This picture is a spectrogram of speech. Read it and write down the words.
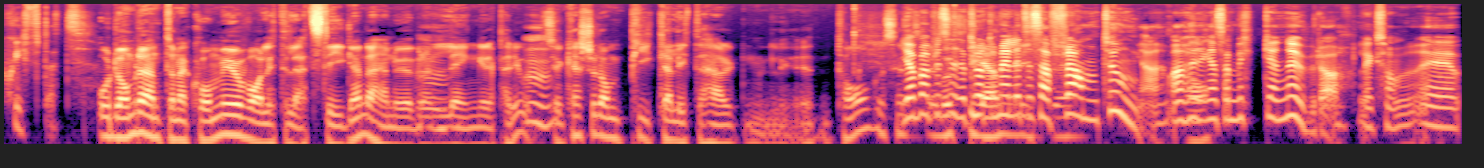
skiftet. Och de räntorna kommer ju att vara lite lätt stigande här nu över en Mm. längre period. Mm. Så kanske de pikar lite här ett tag och sen Ja, men precis. Jag tror att de är igen lite, så här framtunga. Man höjer Ja. ganska mycket nu då, liksom, eh,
